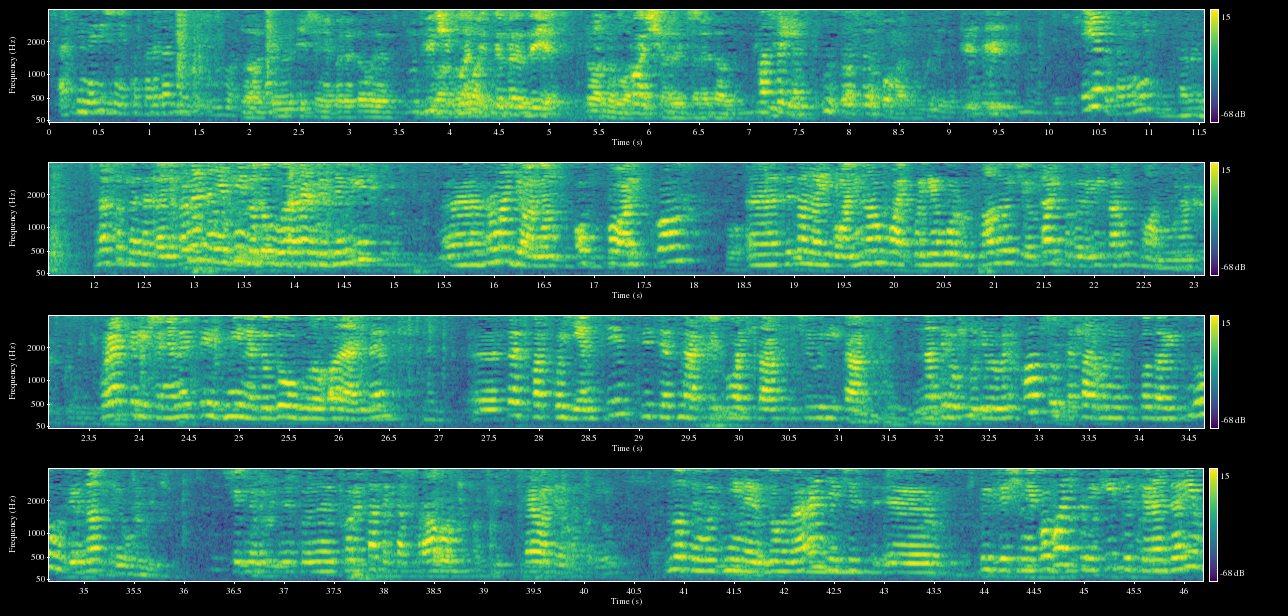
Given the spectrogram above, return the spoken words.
Архівне рішення про передачу Так, це рішення передали. Ну, двічі власність не передається. Приватну власність Спадщина передали. Ну, Ще є питання? Ні? Наступне питання. Про внесення змін до договору оренди землі е, громадянам Опалько Світлана Іванівна, Опалько Єгор Русланович і Опалько Вероніка Руслановна. Проект рішення нести зміни до договору оренди. Е, Це спадкоємці після смерті батька і чоловіка на трьох поділили хату. Тепер вони складають договір на трьох, щоб не скористатися правом приватизації. Вносимо зміни в договір оренди чи е, прізвищами по батькові, кількості орендарів.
